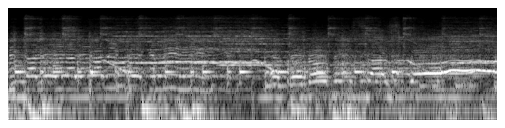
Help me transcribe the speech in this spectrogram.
দিনকালে একবারই দেখলি এখনও বিশ্বাস কর।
